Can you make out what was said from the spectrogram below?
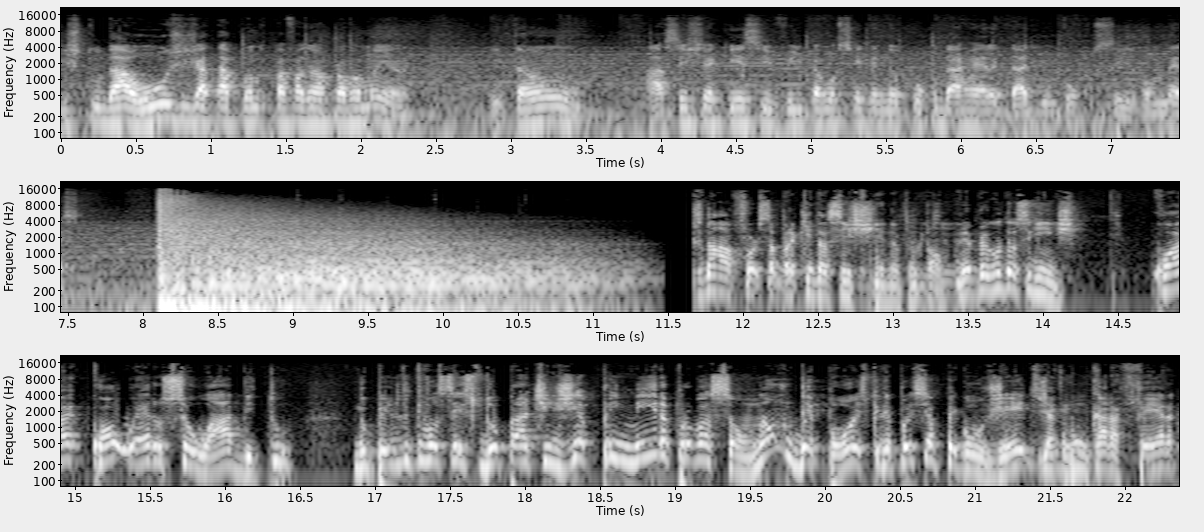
estudar hoje e já está pronto para fazer uma prova amanhã. Então, assiste aqui esse vídeo para você entender um pouco da realidade de um concurseiro. Vamos nessa. Deixa eu dar uma força para quem tá assistindo. Porque... Minha pergunta é o seguinte: qual, qual era o seu hábito no período que você estudou para atingir a primeira aprovação? Não depois, porque depois você já pegou o jeito, já ficou um cara fera.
